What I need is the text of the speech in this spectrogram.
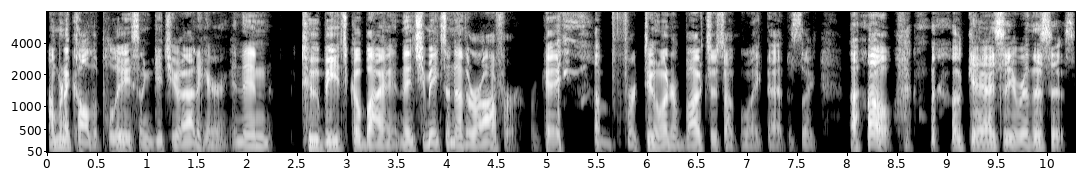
"I'm going to call the police and get you out of here," and then two beats go by, and then she makes another offer, okay, for two hundred bucks or something like that. It's like, oh, okay, I see where this is.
